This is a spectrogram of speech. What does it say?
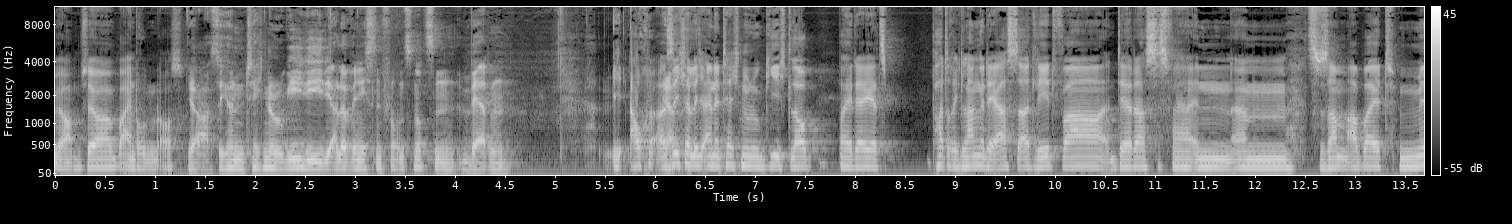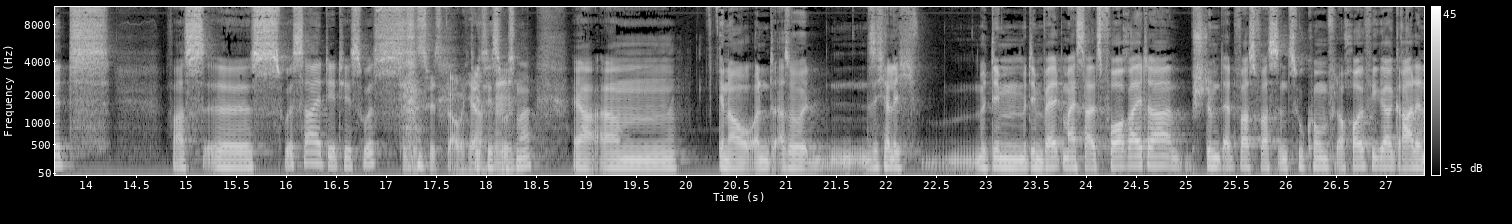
ja sehr beeindruckend aus. Ja, sicher eine Technologie, die die allerwenigsten von uns nutzen werden. Auch ja. sicherlich eine Technologie, ich glaube, bei der jetzt Patrick Lange der erste Athlet war, der das, das war ja in ähm, Zusammenarbeit mit was äh, Swisside, DT Swiss? DT Swiss, glaube ich, ja. DT Swiss, mhm. ne? Ja, ähm, genau. Und also sicherlich mit dem mit dem Weltmeister als Vorreiter bestimmt etwas, was in Zukunft auch häufiger, gerade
